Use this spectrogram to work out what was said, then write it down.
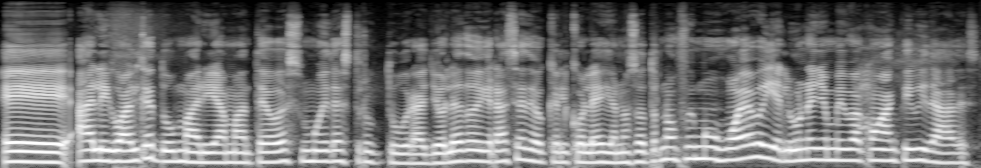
eh, al igual que tú, María, Mateo es muy de estructura. Yo le doy gracias a Dios que el colegio, nosotros nos fuimos un jueves y el lunes yo me iba con actividades.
